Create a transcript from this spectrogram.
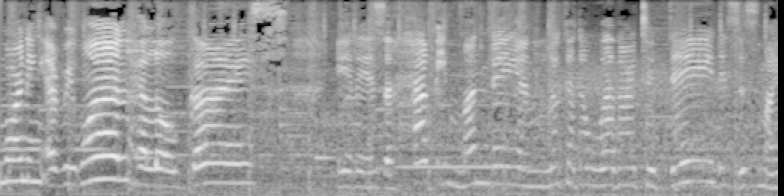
morning everyone. Hello guys. It is a happy Monday and look at the weather today. This is my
